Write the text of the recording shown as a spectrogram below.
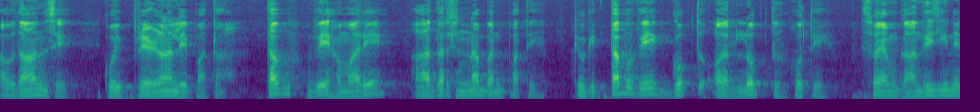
अवदान से कोई प्रेरणा ले पाता। तब वे हमारे आदर्श न बन पाते, क्योंकि तब वे गुप्त और लुप्त होते। स्वयं गांधी जी ने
